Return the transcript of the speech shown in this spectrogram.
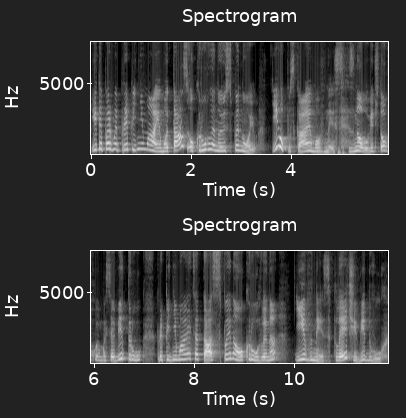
І тепер ми припіднімаємо таз округленою спиною і опускаємо вниз. Знову відштовхуємося від рук, припіднімається таз, спина округлена і вниз. Плечі від вух.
